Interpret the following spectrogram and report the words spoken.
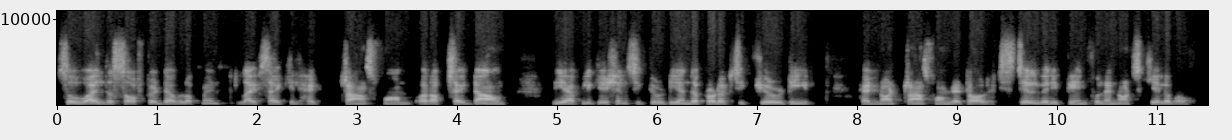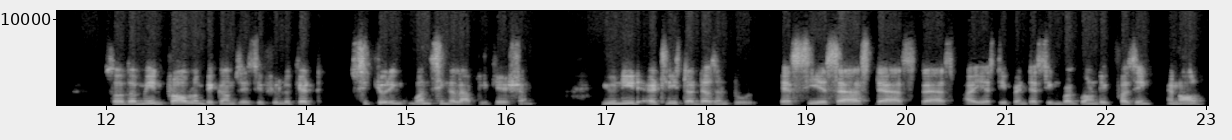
So while the software development lifecycle had transformed or upside down, the application security and the product security had not transformed at all. It's still very painful and not scalable. So the main problem becomes is if you look at securing one single application, you need at least a dozen tools SCSS, DAS, DAST, IST, pen testing, bug bounty, fuzzing, and all,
